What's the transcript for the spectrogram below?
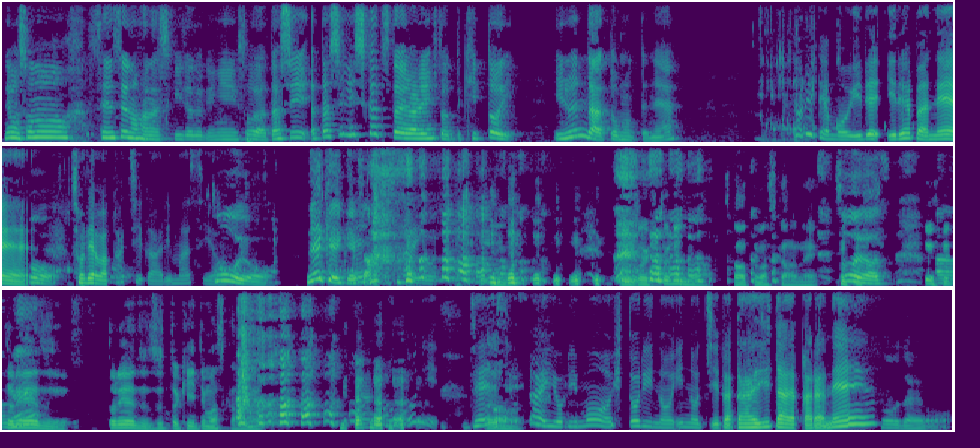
でもその先生の話聞いたときに、そうだ、私、私にしか伝えられん人ってきっといいるんだと思ってね。一人でもいれいればね、そう。それは価値がありますよ。そうよ。ね、ケイケイさん。一人 には伝わってますからね。そうよ。ねとりあえず、とりあえずずっと聞いてますからね。本当に全世界よりも一人の命が大事だからね。そうだよ。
